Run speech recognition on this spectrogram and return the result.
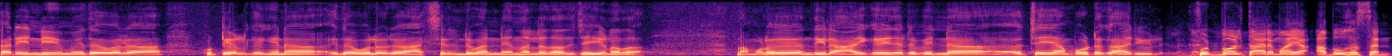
കാരണം ഇനിയും ഇതേപോലെ കുട്ടികൾക്ക് ഇങ്ങനെ ഇതേപോലെ ഒരു ആക്സിഡന്റ് വന്നേന്നുള്ളത് അത് ചെയ്യണതാ. നമ്മൾ എന്തെങ്കിലും ആയി കഴിഞ്ഞിട്ട് പിന്നെ ചെയ്യാൻ പോയിട്ട് കാര്യമില്ല. ഫുട്ബോൾ താരമായ അബു ഹസൻ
